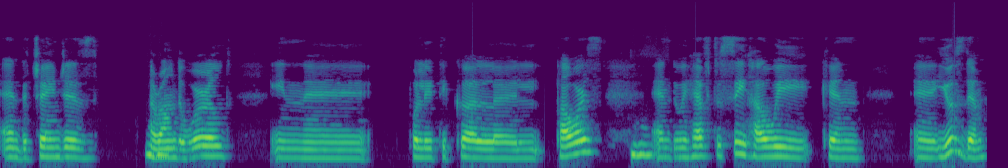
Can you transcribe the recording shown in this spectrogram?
and the changes mm-hmm. around the world in uh, political uh, powers. Mm-hmm. And we have to see how we can uh, use them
